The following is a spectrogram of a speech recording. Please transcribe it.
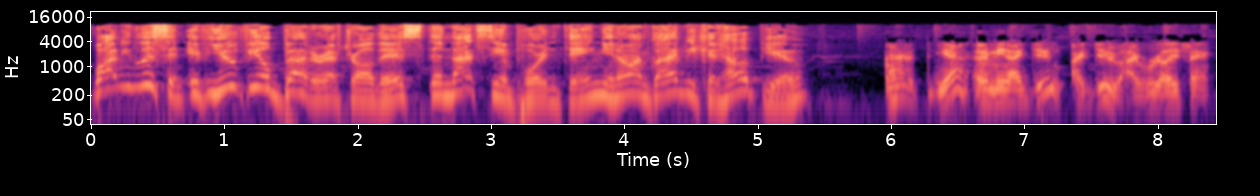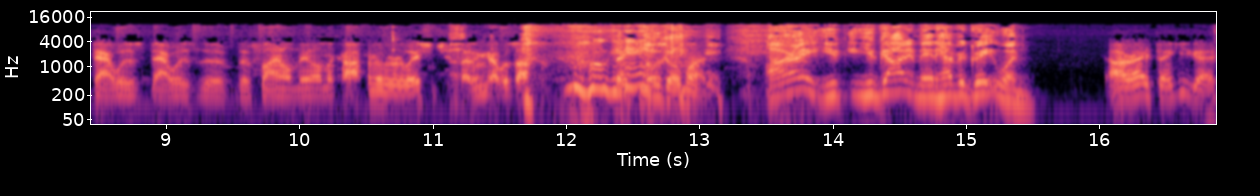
Well, I mean, listen, if you feel better after all this, then that's the important thing. You know, I'm glad we could help you. Uh, yeah, I mean, I do, I do. I really think that was that was the the final nail in the coffin of the relationship. I think that was awesome. Okay. Thank you so much. All right, you you got it, man. Have a great one. All right, thank you guys.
